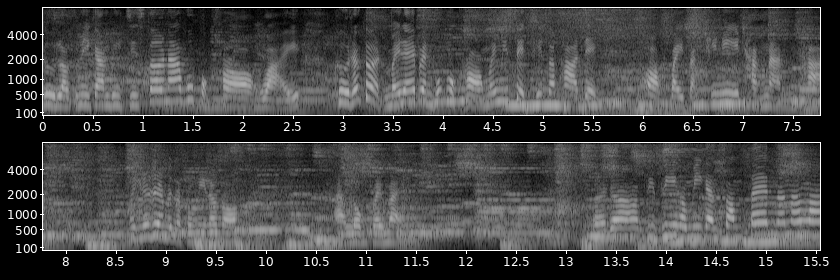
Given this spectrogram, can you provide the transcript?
คือเราจะมีการรีจิสเตอร์หน้าผู้ปกครองไว้ คือถ้าเกิดไม่ได้เป็นผู้ปกครองไม่มีสิทธิ์ที่จะพาเด็กออกไปจากที่นี่ทั้งนั้นค่ะ เมื่อกี้เราเดินมาจากตรงนี้แล้วเนาะ อะลงไปใหม่ แล้วก็พี่ๆเขามีการซ้อมเต้นนะน่ารั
